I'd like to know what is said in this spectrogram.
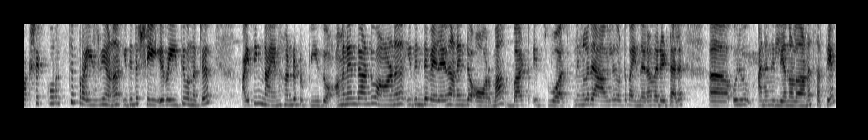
പക്ഷെ കുറച്ച് പ്രൈസിയാണ് ഇതിന്റെ റേറ്റ് വന്നിട്ട് ഐ തിങ്ക് നയൻ ഹൺഡ്രഡ് റുപ്പീസോ അങ്ങനെ എന്താണ്ടും ആണ് ഇതിന്റെ വില എന്നാണ് എന്റെ ഓർമ്മ. ബട്ട് ഇറ്റ്സ് വർത്ത് നിങ്ങൾ രാവിലെ തൊട്ട് വൈകുന്നേരം വരെ ഇട്ടാൽ ഒരു അനങ്ങില്ല എന്നുള്ളതാണ് സത്യം.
